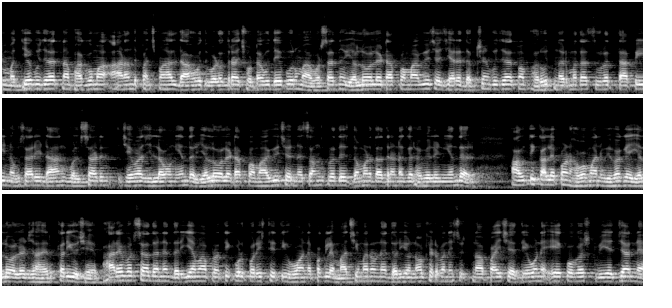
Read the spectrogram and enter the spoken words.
મધ્ય ગુજરાતના ભાગોમાં આણંદ, પંચમહાલ, દાહોદ, વડોદરા, છોટાઉદેપુરમાં વરસાદનું યલો એલર્ટ આપવામાં આવ્યું છે. જ્યારે દક્ષિણ ગુજરાતમાં ભરૂચ, નર્મદા, સુરત, તાપી, નવસારી, ડાંગ, વલસાડ જેવા જિલ્લાઓની અંદર યલો એલર્ટ આપવામાં આવ્યું છે અને સંઘ પ્રદેશ દમણ દાદરાનગર હવેલીની અંદર આવતીકાલે પણ હવામાન વિભાગે યલો એલર્ટ જાહેર કર્યું છે. ભારે વરસાદ અને દરિયામાં પ્રતિકૂળ પરિસ્થિતિ હોવાને પગલે માછીમારોને દરિયો ન ખેડવાની સૂચના અપાઈ છે. તેઓને એક ઓગસ્ટ બે હજારને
